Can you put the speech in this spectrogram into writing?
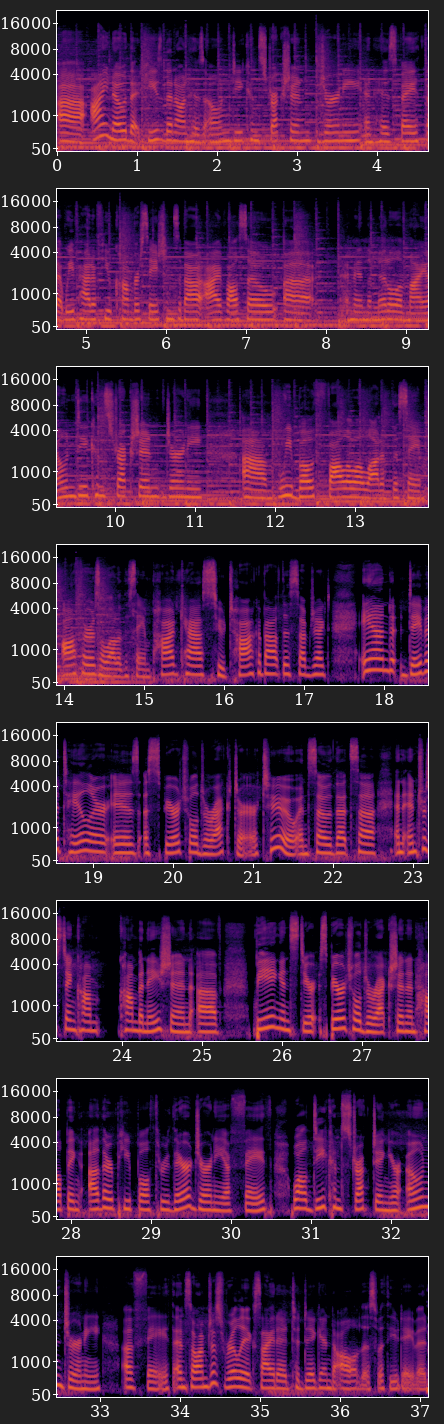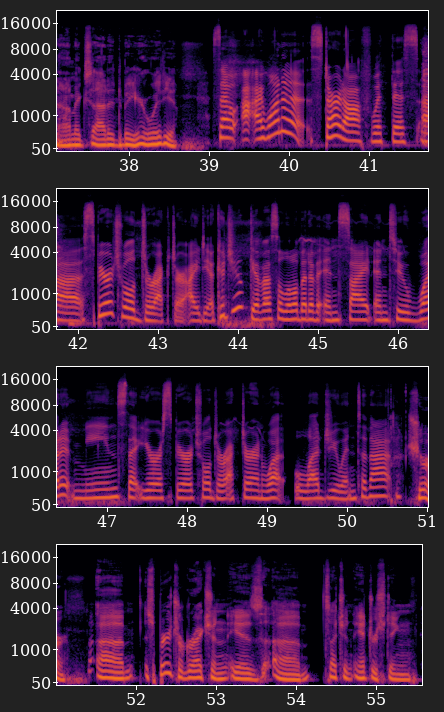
uh, I know that he's been on his own deconstruction journey and his faith that we've had a few conversations about. I've also uh, am in the middle of my own deconstruction journey. Um, we both follow a lot of the same authors, a lot of the same podcasts who talk about this subject. And David Taylor is a spiritual director too. And so that's uh, an interesting com- combination of being in steer- spiritual direction and helping other people through their journey of faith while deconstructing your own journey of faith. And so I'm just really excited to dig into all of this with you, David. I'm excited to be here with you. So I, I want to start off with this uh, spiritual director idea. Could you give us a little bit of insight into what it means that you're a spiritual director and what led you into that? Sure. Um, spiritual direction is uh, such an interesting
